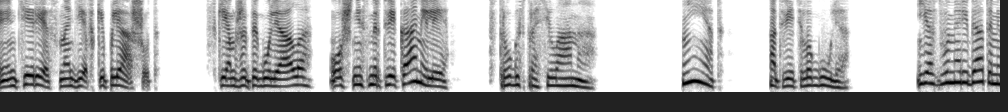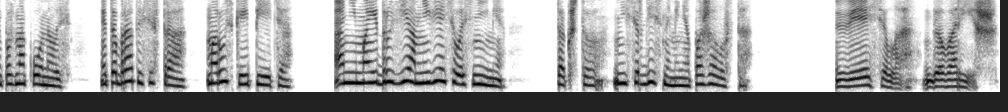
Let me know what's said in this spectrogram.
«Интересно, девки пляшут. С кем же ты гуляла? Уж не с мертвяками ли?» — строго спросила она. «Нет», — ответила Гуля. «Я с двумя ребятами познакомилась. Это брат и сестра, Маруська и Петя. Они мои друзья, мне весело с ними. Так что не сердись на меня, пожалуйста». «Весело, говоришь»,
